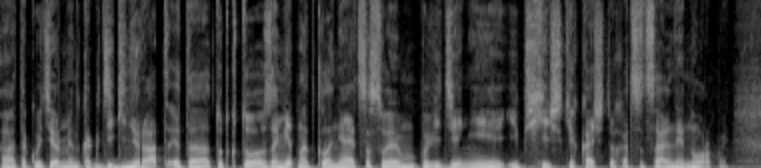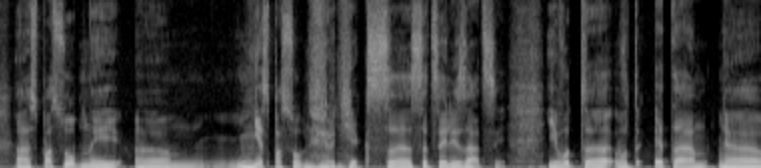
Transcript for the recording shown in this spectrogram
такой термин, как дегенерат. Это тот, кто заметно отклоняется в своем поведении и психических качествах от социальной нормы, способный, эм, не способный, вернее, к социализации. И вот, э, вот это, э,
